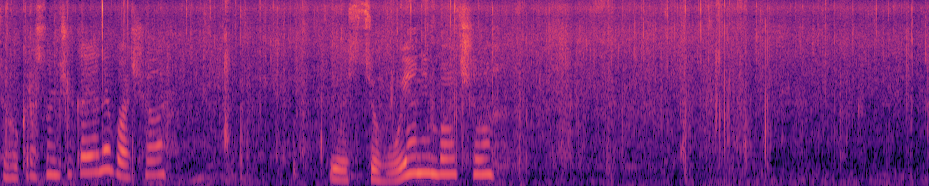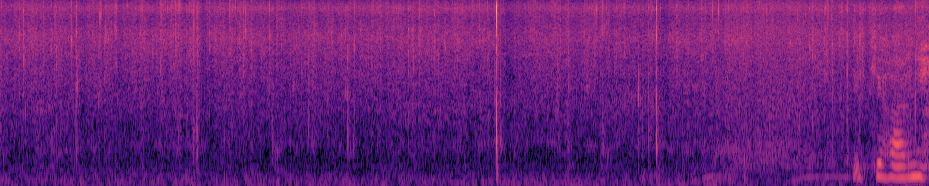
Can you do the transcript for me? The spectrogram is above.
цього красунчика я не бачила. І ось цього я не бачила. Які гарні.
